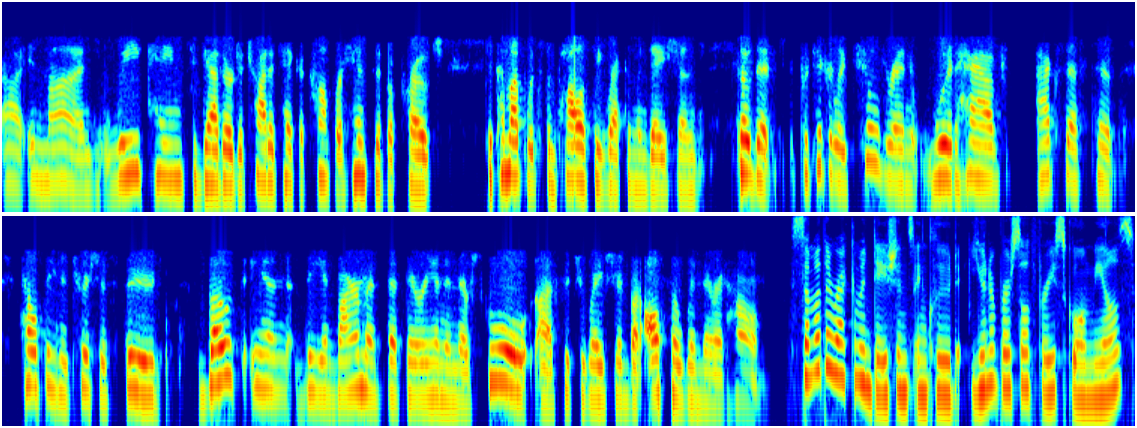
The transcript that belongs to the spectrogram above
uh, in mind, we came together to try to take a comprehensive approach to come up with some policy recommendations so that particularly children would have access to healthy, nutritious food, both in the environment that they're in in their school uh, situation, but also when they're at home. Some of the recommendations include universal free school meals,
